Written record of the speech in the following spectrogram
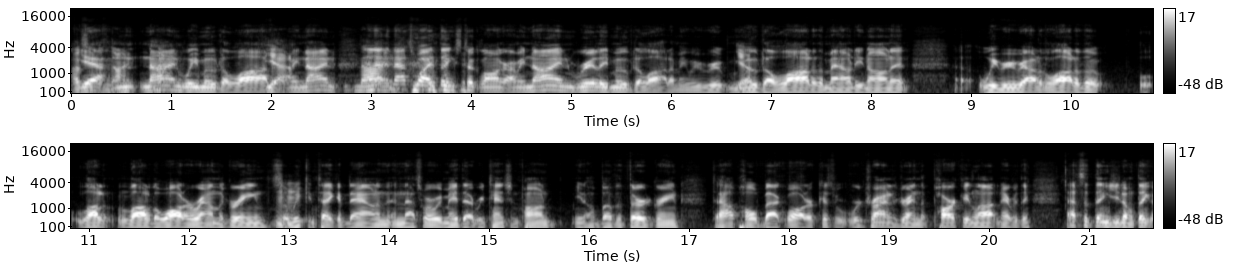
I was yeah, nine. n- nine, we moved a lot. Yeah. I mean nine, and, Nine. that- and that's why things took longer. I mean nine really moved a lot. I mean we re- Yep. moved a lot of the mounding on it. Uh, we rerouted a lot of the a lot of a lot of the water around the green so Mm-hmm. we can take it down and, and that's where we made that retention pond you know above the third green to help hold back water because we're trying to drain the parking lot and everything that's the things you don't think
